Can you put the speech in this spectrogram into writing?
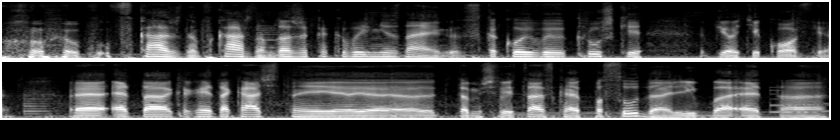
в каждом, в каждом, даже как вы, не знаю, с какой вы кружки пьете кофе. Э, это какая-то качественная там швейцарская посуда, либо это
